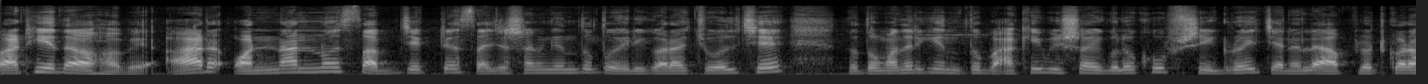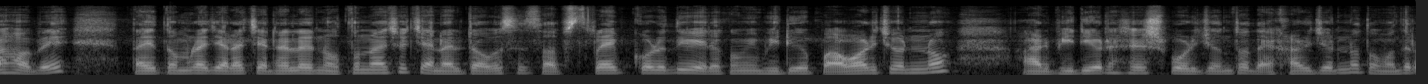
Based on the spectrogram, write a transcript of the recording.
পাঠিয়ে দেওয়া হবে। আর অন্যান্য সাবজেক্টের সাজেশন কিন্তু তৈরি করা চলছে, তো তোমাদের কিন্তু বাকি বিষয়গুলো খুব শীঘ্রই চ্যানেলে আপলোড করা হবে। তাই তোমরা যারা চ্যানেলে নতুন আছো চ্যানেলটা অবশ্যই সাবস্ক্রাইব করে দিও, এরকমই ভিডিও পাওয়ার জন্য। আর ভিডিওটা শেষ পর্যন্ত দেখার জন্য তোমাদের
